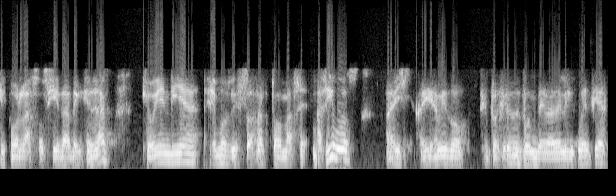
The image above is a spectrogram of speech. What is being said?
y por la sociedad en general, que hoy en día hemos visto actos masivos, hay, hay habido situaciones donde la delincuencia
